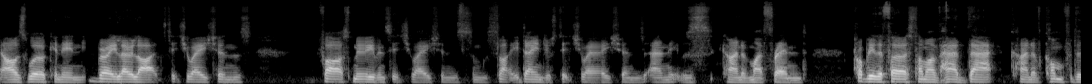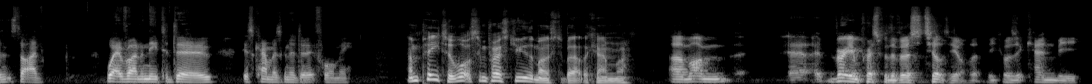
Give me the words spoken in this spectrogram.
I was working in very low light situations fast moving situations, some slightly dangerous situations, and it was kind of my friend. Probably the first time I've had that kind of confidence that I've whatever I need to do, this camera's going to do it for me. And Peter, what's impressed you the most about the camera? Um, I'm uh, very impressed with the versatility of it because it can be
